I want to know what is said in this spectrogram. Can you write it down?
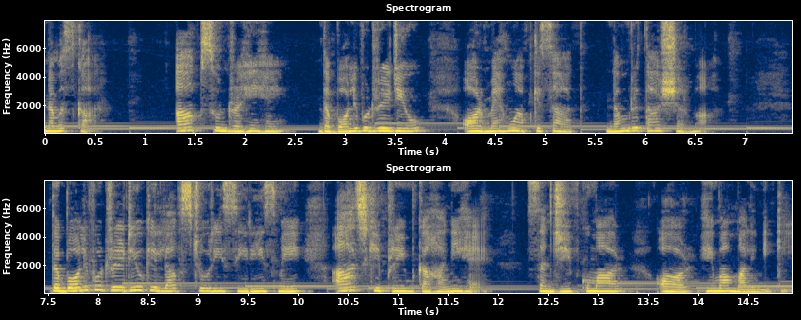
नमस्कार। आप सुन रहे हैं द बॉलीवुड रेडियो और मैं हूँ आपके साथ नम्रता शर्मा। द बॉलीवुड रेडियो की लव स्टोरी सीरीज़ में आज की प्रेम कहानी है संजीव कुमार और हेमा मालिनी की।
